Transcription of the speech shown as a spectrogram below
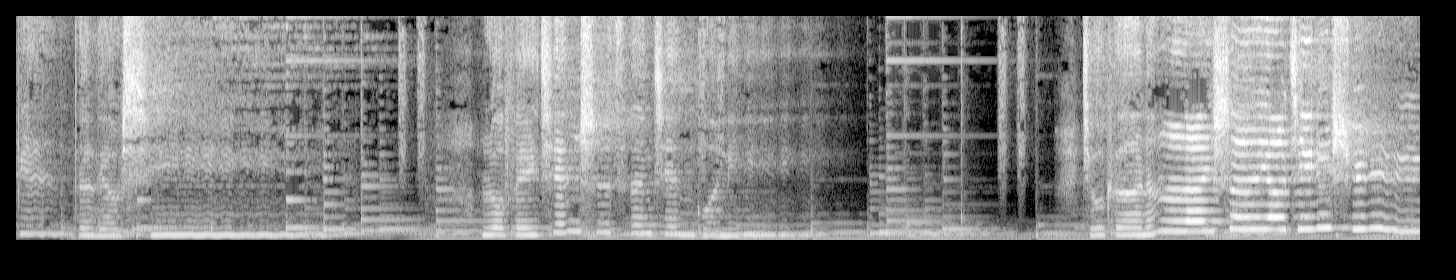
边的流星，若非前世曾见过你，就可能来生要继续。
